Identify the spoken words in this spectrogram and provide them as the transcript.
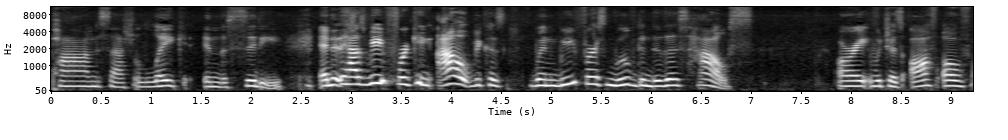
pond slash lake in the city. And it has me freaking out because when we first moved into this house all right which is off of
